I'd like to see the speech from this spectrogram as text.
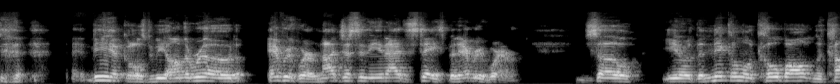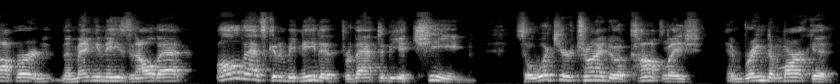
vehicles to be on the road everywhere, not just in the United States, but everywhere. Hmm. So, you know, the nickel and cobalt and the copper and the manganese and all that, all that's going to be needed for that to be achieved. So, what you're trying to accomplish and bring to market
